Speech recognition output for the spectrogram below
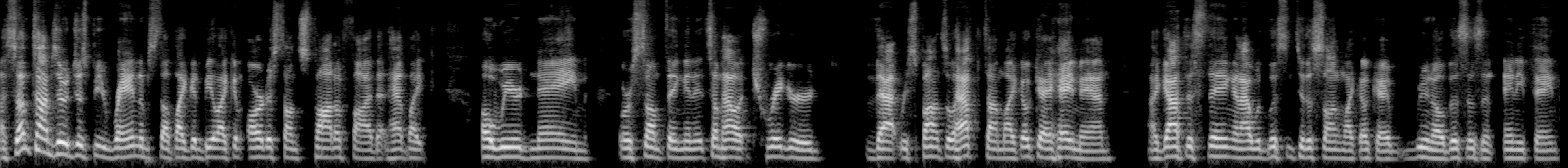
uh, sometimes it would just be random stuff, like it'd be like an artist on Spotify that had like a weird name or something, and it somehow it triggered that response. So half the time, like, okay, hey man, I got this thing, and I would listen to the song, like, okay, you know, this isn't anything.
